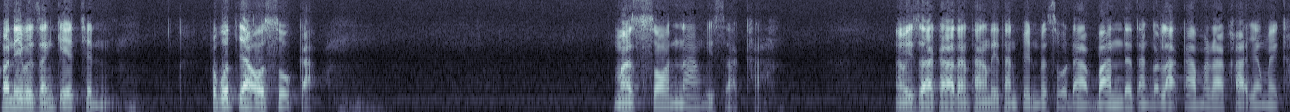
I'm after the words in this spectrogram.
ข้อนี้เป็นสังเกตเช่น พระพุทธเจ้าโอโศกะ มาสอนนางวิสาขานางวิสาขาทั้งๆทที่ท่านเป็นพระโสดาบัน แต่ท่านก็ละกามราคะยังไม่ข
